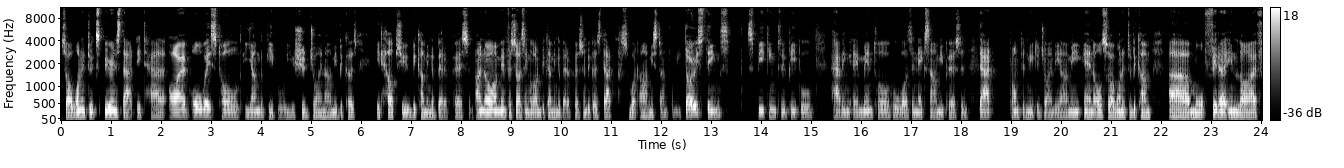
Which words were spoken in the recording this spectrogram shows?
So I wanted to experience that. It had, I've always told younger people you should join army because it helps you becoming a better person. I know I'm emphasizing a lot becoming a better person because that's what Army's done for me. Those things, speaking to people, having a mentor who was an ex Army person, that prompted me to join the army and also i wanted to become uh, more fitter in life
